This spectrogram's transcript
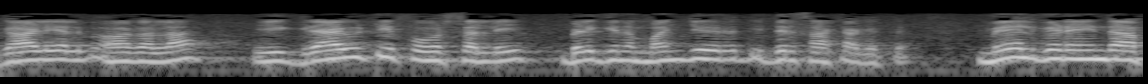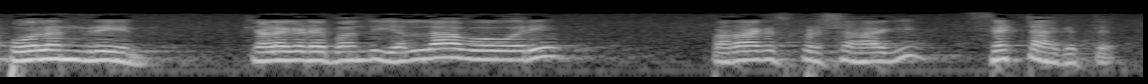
ಗಾಳಿಯಲ್ಲಿ ಆಗಲ್ಲ, ಈ ಗ್ರಾವಿಟಿ ಫೋರ್ಸ್ ಅಲ್ಲಿ ಬೆಳಗಿನ ಮಂಜು ಇದ್ರೆ ಸಾಕಾಗುತ್ತೆ. ಮೇಲ್ಗಡೆಯಿಂದ ಪೋಲನ್ ಗ್ರೀನ್, ಕೆಳಗಡೆ ಬಂದು ಎಲ್ಲಾ ಓವರಿ ಪರಾಗಸ್ಪರ್ಶ ಆಗಿ ಸೆಟ್ ಆಗುತ್ತೆ.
